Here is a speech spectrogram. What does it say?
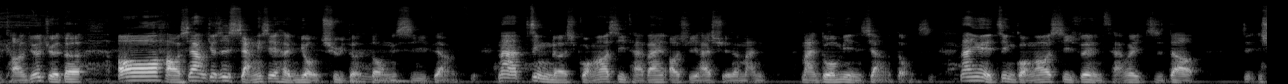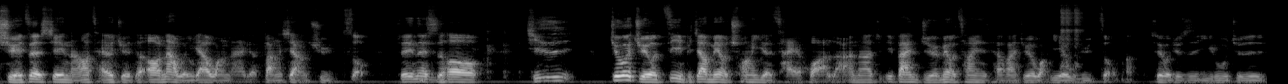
考，你就会觉得哦，好像就是想一些很有趣的东西这样子。那进了广告系才发现，哦，其实还学了蛮蛮多面向的东西。那因为你进广告系，所以你才会知道学这些，然后才会觉得哦，那我应该往哪个方向去走。所以那时候其实就会觉得我自己比较没有创意的才华啦。那一般觉得没有创意的才华，就会往业务去走嘛。所以我就是一路就是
